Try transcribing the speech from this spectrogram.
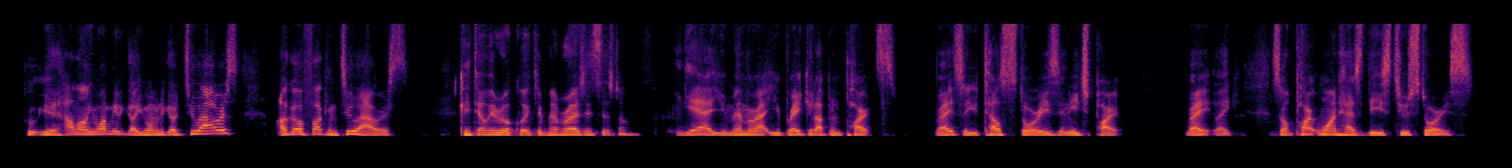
Who? How long you want me to go? You want me to go two hours? I'll go fucking two hours. Can you tell me real quick your memorizing system? Yeah, you memorize, you break it up in parts, right? So you tell stories in each part, right? Like, so part one has these two stories,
